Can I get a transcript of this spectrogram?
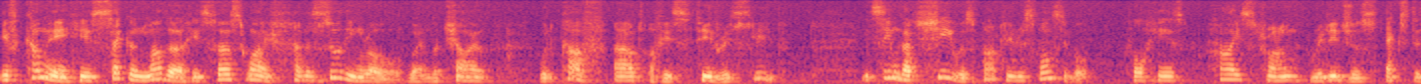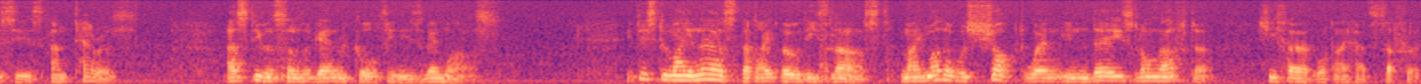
If Cummy, his second mother, his first wife, had a soothing role when the child would cough out of his feverish sleep, it seemed that she was partly responsible for his high-strung religious ecstasies and terrors, as Stevenson again recalls in his memoirs. It is to my nurse that I owe these last. My mother was shocked when, in days long after, she heard what I had suffered.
